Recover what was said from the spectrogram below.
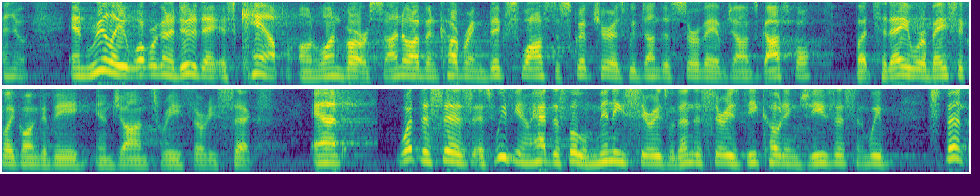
And, and really, what we're going to do today is camp on one verse. I know I've been covering big swaths of Scripture as we've done this survey of John's Gospel, but today we're basically going to be in John 3.36. And what this is, is we've you know, had this little mini series within this series, Decoding Jesus, and we've spent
